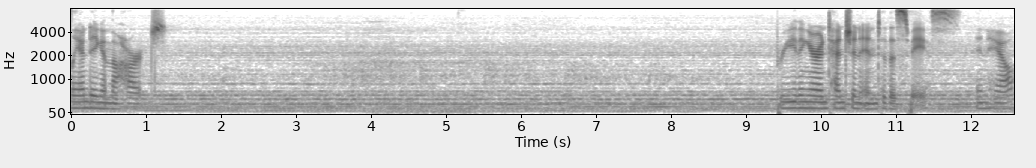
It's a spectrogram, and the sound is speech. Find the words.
landing in the heart. Breathing your intention into the space. Inhale.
